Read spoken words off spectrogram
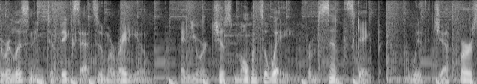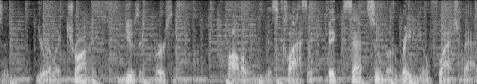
You are listening to Big Satsuma Radio, and you are just moments away from Synthscape with Jeff Burson, your electronic music person. Following this classic Big Satsuma Radio flashback.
